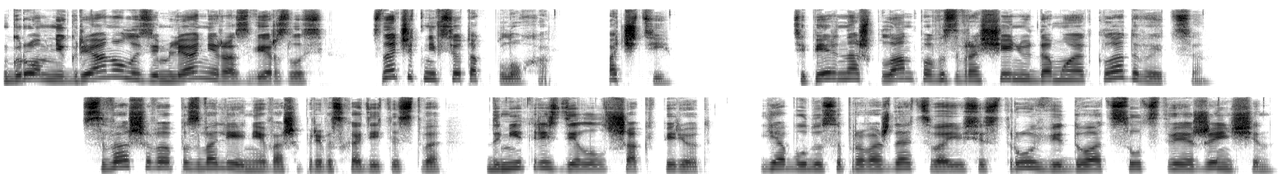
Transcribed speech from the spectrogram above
Гром не грянул, а земля не разверзлась. Значит, не все так плохо. Почти. Теперь наш план по возвращению домой откладывается? «С вашего позволения, ваше превосходительство», Дмитрий сделал шаг вперед. «Я буду сопровождать свою сестру ввиду отсутствия женщин.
